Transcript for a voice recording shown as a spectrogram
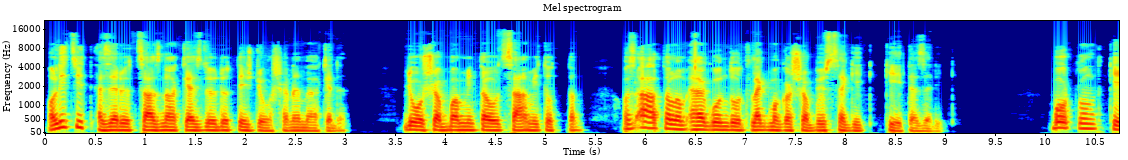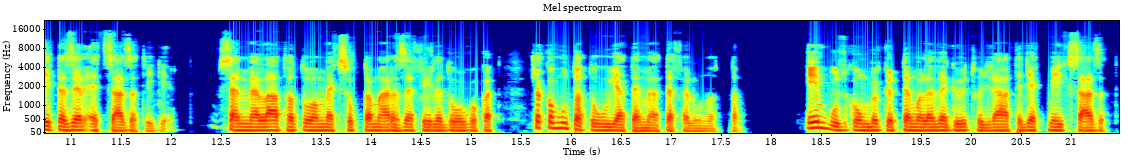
A licit 1500-nál kezdődött és gyorsan emelkedett. Gyorsabban, mint ahogy számítottam. Az általam elgondolt legmagasabb összegig 2000-ig. Bortlund 2100-at ígért. Szemmel láthatóan megszokta már az eféle dolgokat, csak a mutató ujját emelte fel unottam. Én buzgón bököttem a levegőt, hogy rátegyek még százat.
